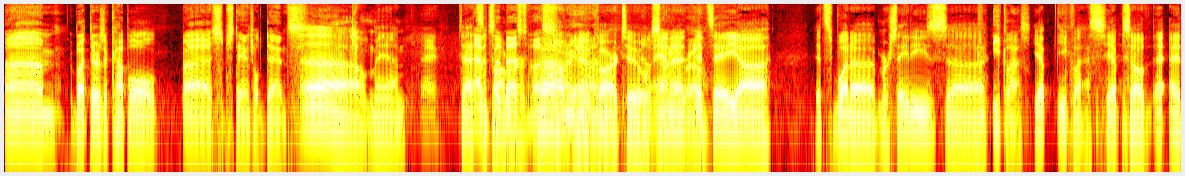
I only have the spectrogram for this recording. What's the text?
um, but there's a couple uh substantial dents. Oh man, Hey, that's happens a to the bummer. best of us. Oh, On a man. new car too, I'm and it- bro. it's a uh, it's what a Mercedes. Uh, E class. yep, E class. Yep. So a, a,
